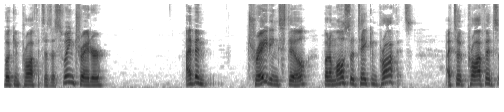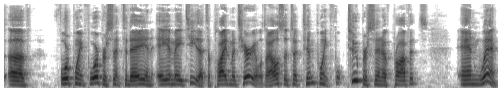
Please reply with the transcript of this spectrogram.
booking profits. As a swing trader, I've been trading still, but I'm also taking profits. I took profits of 4.4% today in AMAT, that's applied materials. I also took 10.2% of profits and WYNN.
